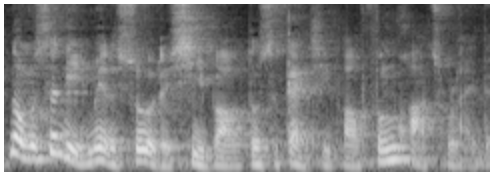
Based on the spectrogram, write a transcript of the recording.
那我们身体里面的所有的细胞都是干细胞分化出来的。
